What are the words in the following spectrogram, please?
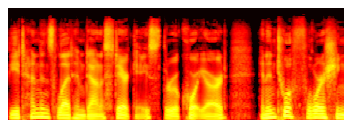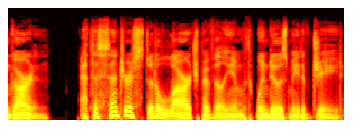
the attendants led him down a staircase, through a courtyard, and into a flourishing garden. At the center stood a large pavilion with windows made of jade,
